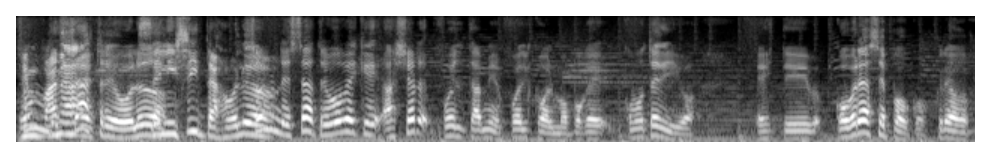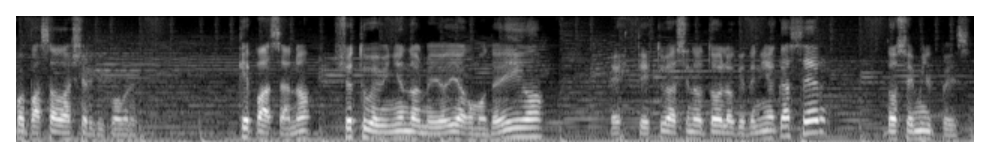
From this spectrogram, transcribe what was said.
son un desastre, boludo. Cenicitas, boludo. Son un desastre. Vos ves que ayer fue el, también fue el colmo, porque como te digo, este, cobré hace poco, creo que fue pasado ayer que cobré. ¿Qué pasa, no? Yo estuve viniendo al mediodía, como te digo, este, estuve haciendo todo lo que tenía que hacer, 12 mil pesos.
